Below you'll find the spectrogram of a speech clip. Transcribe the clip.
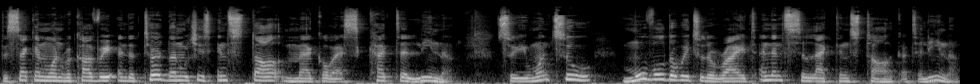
the second one recovery, and the third one, which is install macOS Catalina. So you want to move all the way to the right and then select install Catalina.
